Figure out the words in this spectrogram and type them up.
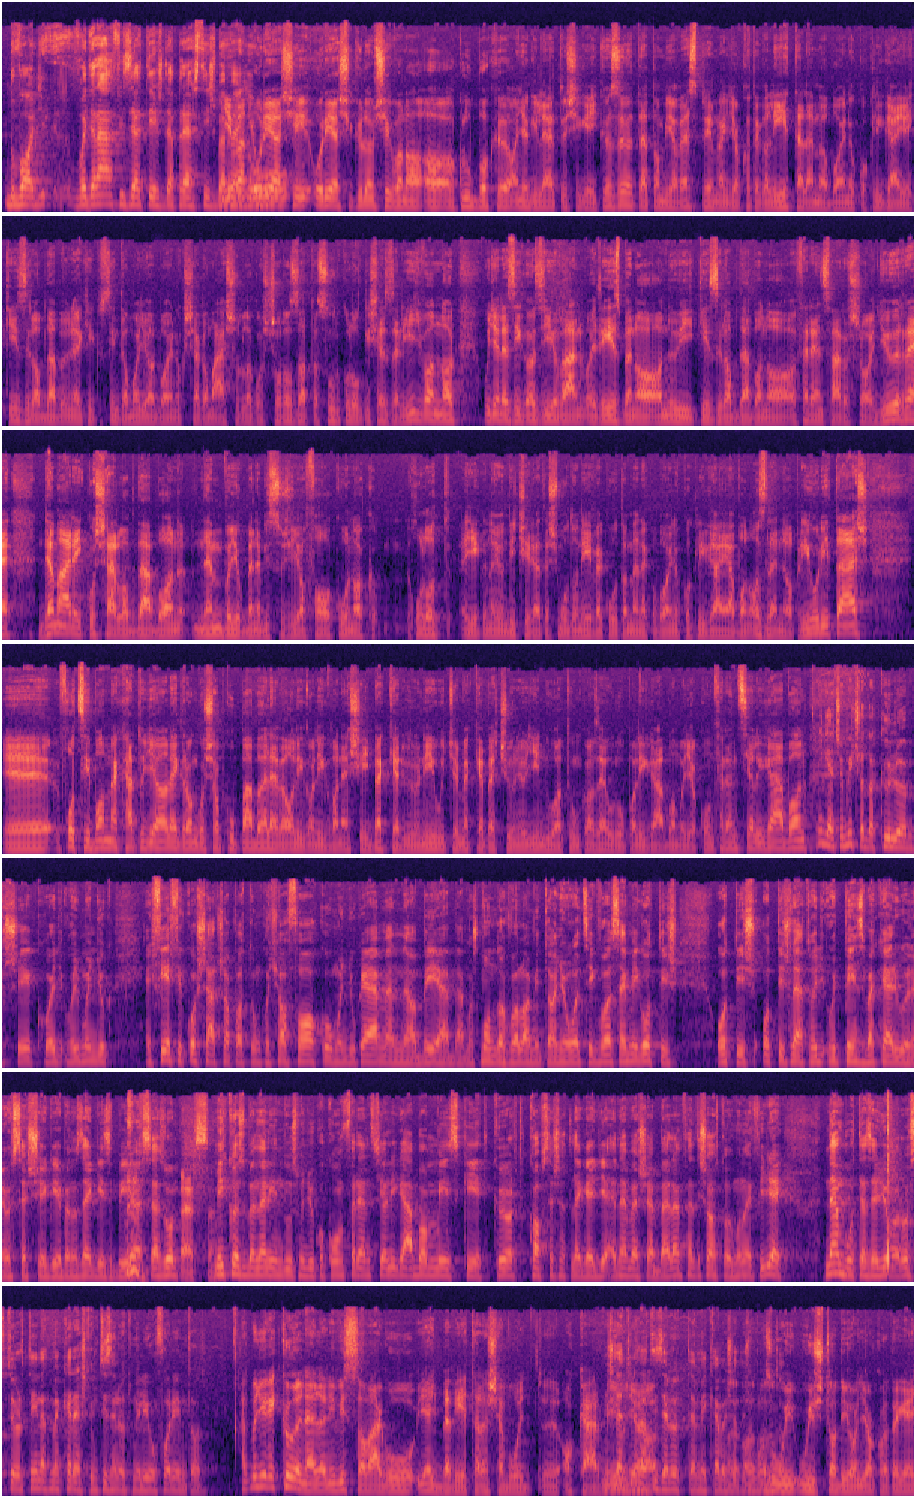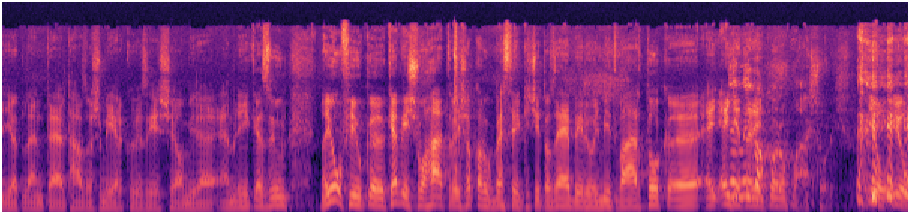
vagy, vagy ráfizetés, de presztízsben Nyilván meg jó. Óriási, óriási különbség van a, a klubok anyagi lehetőségei között, tehát ami a Veszprémnek gyakorlatilag a lételeme a bajnokok ligája egy kézilabdában, nekik szinte a magyar bajnokság a másodlagos sorozat, a szurkolók is ezzel így vannak. Ugyanez igaz nyilván, vagy részben a, a női kézilabdában a Ferencvárosra, a Győrre, de már egy kosárlabdában nem vagyok benne biztos, hogy a Falkónak holott egyébként nagyon dicséretes módon évek óta mennek a bajnokok ligájában, az lenne a prioritás. Fociban meg hát ugye a legrangosabb kupába eleve alig-alig van esély bekerülni, úgyhogy meg kell becsülni, hogy indulhatunk az Európa Ligában vagy a Konferencia Ligában. Igen, csak micsoda különbség, hogy, hogy mondjuk egy férfi kosárcsapatunk, hogyha a Falkó mondjuk elmenne a BL-ben, most mondok valamit a nyolcig, valószínűleg még ott is, ott is, ott is lehet, hogy, hogy pénzbe kerülne összességében az egész BL szezon. Persze. Miközben elindulsz mondjuk a Konferencia Ligában, mész két kört, kapsz esetleg egy nevesebb ellenfelt, és azt tudod mondani, hogy figyelj, nem volt ez egy olyan rossz történet, mert kerestünk 15 millió forintot. Hát mondjuk egy Köln elleni visszavágó jegybevételese volt akármi. És lehet, hogy a 15 még keveset is Az új, új stadion gyakorlatilag egyetlen teltházas mérkőzése, amire emlékezünk. Na jó, fiúk, kevés van hátra, és akarok beszélni kicsit az EB-ről, hogy mit vártok. Egy, egyetlen... még akarok máshol is. Jó, jó.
